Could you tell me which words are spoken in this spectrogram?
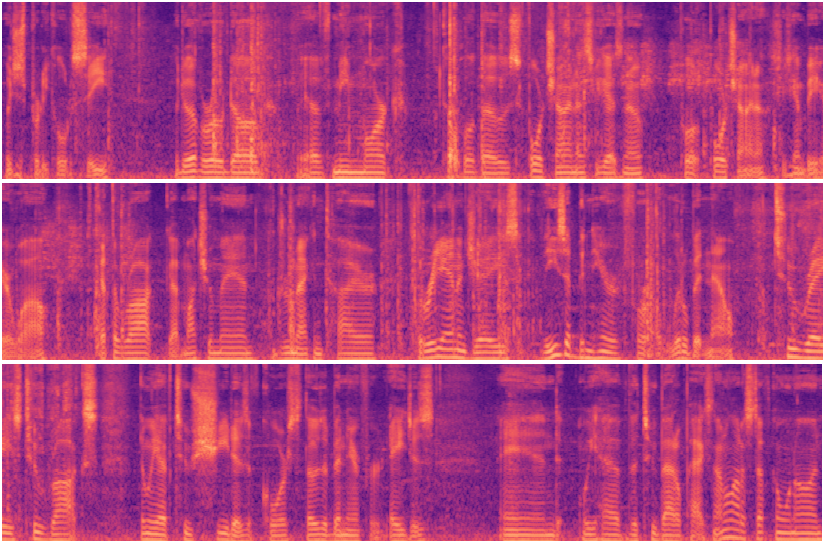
which is pretty cool to see. We do have a Road Dog. We have Mean Mark, a couple of those. Four Chynas, you guys know. Poor, poor Chyna. She's going to be here a while. Got The Rock, got Macho Man, Drew McIntyre, three Anna Jays. These have been here for a little bit now. Two Rays, two Rocks. Then we have two Shidas, of course. Those have been here for ages. And we have the two battle packs. Not a lot of stuff going on.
